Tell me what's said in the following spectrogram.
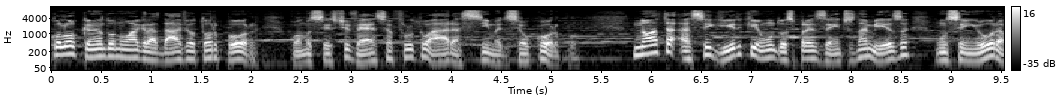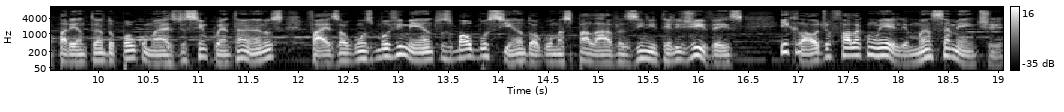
colocando-o num agradável torpor, como se estivesse a flutuar acima de seu corpo. Nota a seguir que um dos presentes na mesa, um senhor aparentando pouco mais de 50 anos, faz alguns movimentos balbuciando algumas palavras ininteligíveis, e Cláudio fala com ele mansamente.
